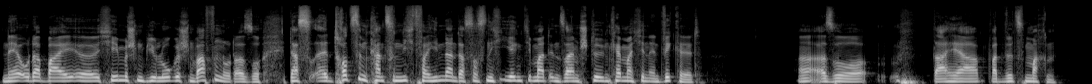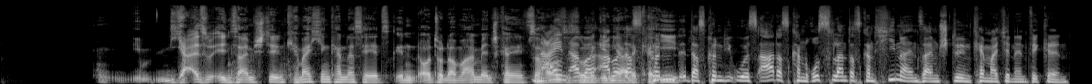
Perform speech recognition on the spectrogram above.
Ne? Oder bei äh, chemischen, biologischen Waffen oder so. Das, äh, trotzdem kannst du nicht verhindern, dass das nicht irgendjemand in seinem stillen Kämmerchen entwickelt. Also daher, was willst du machen? Ja, also in seinem stillen Kämmerchen kann das ja jetzt, ein Otto Normalmensch kann ja nicht zu Hause Nein, so aber, eine aber das, KI. können, das können die USA, das kann Russland, das kann China in seinem stillen Kämmerchen entwickeln.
